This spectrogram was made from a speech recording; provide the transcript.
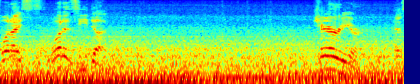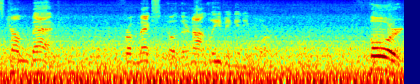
what I what has he done? Carrier has come back from Mexico. They're not leaving anymore. Ford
